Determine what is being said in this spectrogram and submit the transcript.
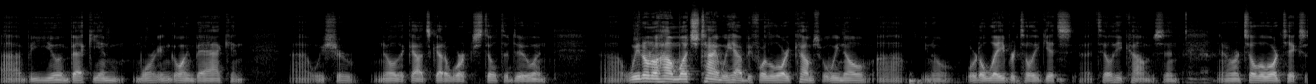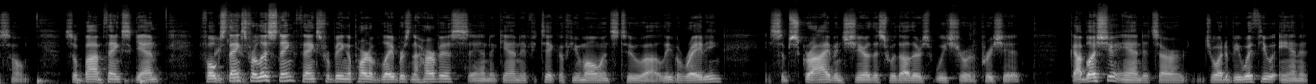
uh, be you and Becky and Morgan going back. And uh, we sure know that God's got a work still to do, and uh, we don't know how much time we have before the Lord comes, but we know, uh, you know, we're to labor till He gets, uh, till He comes, and, and or until the Lord takes us home. So, Bob, thanks again, folks. Thank thanks you. for listening. Thanks for being a part of Laborers in the Harvest. And again, if you take a few moments to uh, leave a rating, subscribe, and share this with others, we sure would appreciate it. God bless you, and it's our joy to be with you. And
